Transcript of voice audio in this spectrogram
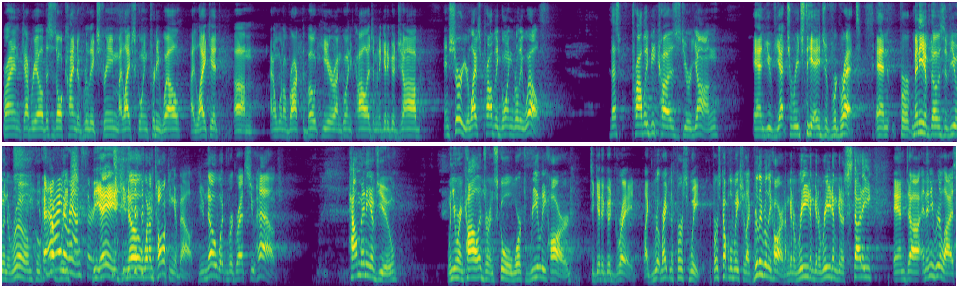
Brian, Gabrielle, this is all kind of really extreme. My life's going pretty well. I like it. Um, I don't want to rock the boat here. I'm going to college. I'm going to get a good job. And sure, your life's probably going really well. That's probably because you're young and you've yet to reach the age of regret. And for many of those of you in the room who it's have right reached the age, you know what I'm talking about. You know what regrets you have. How many of you, when you were in college or in school, worked really hard to get a good grade? Like right in the first week. The first couple of weeks, you're like, really, really hard. I'm going to read, I'm going to read, I'm going to study. And, uh, and then you realize,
